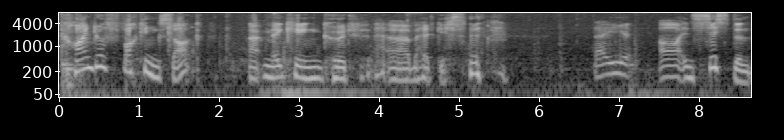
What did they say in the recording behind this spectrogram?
kind of fucking suck at making good um, headgears. they are insistent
